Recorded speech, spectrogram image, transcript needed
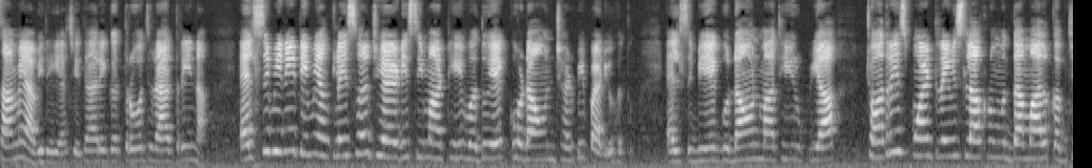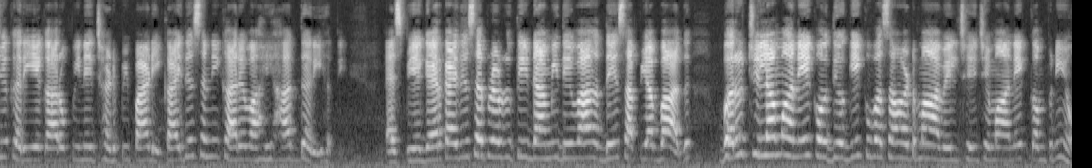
સામે આવી રહ્યા છે. ત્યારે ગતરોજ રાત્રિના એલસીબીની ટીમે અંકલેશ્વર જીઆઈડીસીમાંથી વધુ એક ગોડાઉન ઝડપી પાડ્યું હતું. એલસીબીએ ગોડાઉનમાંથી રૂપિયા ચોત્રીસ પોઈન્ટ ત્રેવીસ લાખનો મુદ્દામાલ કબજે કરી એક આરોપીને ઝડપી પાડી કાયદેસરની કાર્યવાહી હાથ ધરી હતી. એસપીએ ગેરકાયદેસર પ્રવૃત્તિ ડામી દેવા આદેશ આપ્યા બાદ ભરૂચ જિલ્લામાં અનેક ઔદ્યોગિક વસાહતમાં આવેલ છે, જેમાં અનેક કંપનીઓ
